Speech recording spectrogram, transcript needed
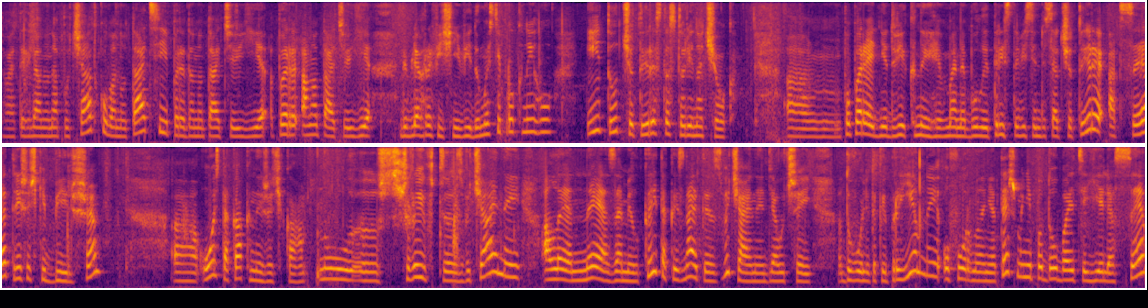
Давайте гляну на початку в анотації. Перед анотацією є, перед анотацією є бібліографічні відомості про книгу, і тут 400 сторіночок. Попередні дві книги в мене були 384, а це трішечки більше. Ось така книжечка. Ну, е, шрифт звичайний, але не замілкий, такий, знаєте, звичайний для очей, доволі такий приємний. Оформлення теж мені подобається. Є лясе.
